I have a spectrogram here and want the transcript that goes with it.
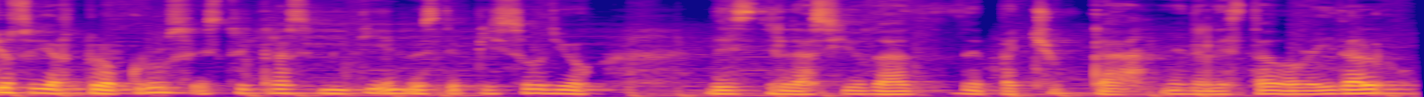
Yo soy Arturo Cruz, estoy transmitiendo este episodio desde la ciudad de Pachuca, en el estado de Hidalgo.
